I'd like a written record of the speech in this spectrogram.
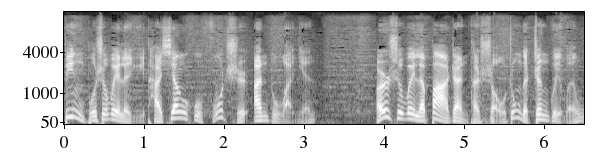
并不是为了与他相互扶持、安度晚年，而是为了霸占他手中的珍贵文物。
